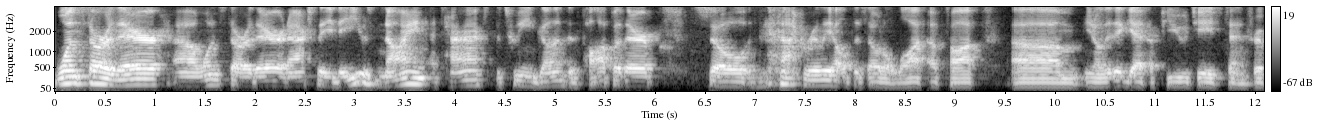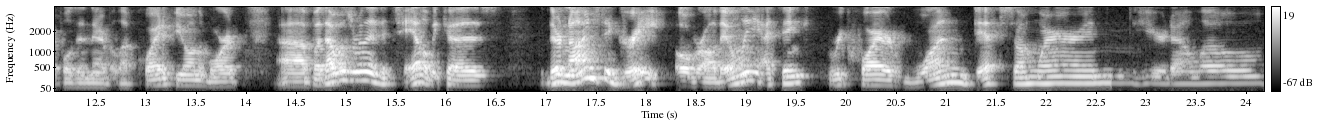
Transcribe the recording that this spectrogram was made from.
one star there, uh, one star there, and actually they used nine attacks between Guns and Papa there, so that really helped us out a lot up top. Um, you know, they did get a few TH10 triples in there, but left quite a few on the board. Uh, but that wasn't really the tail because their nines did great overall. They only, I think, required one dip somewhere in here down low.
